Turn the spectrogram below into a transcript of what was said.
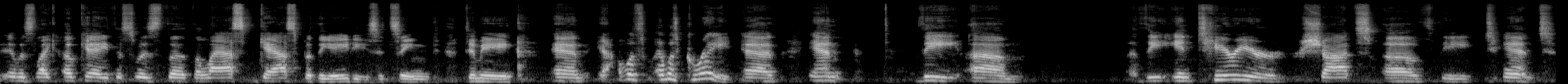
It was like okay, this was the the last gasp of the '80s. It seemed to me, and yeah, it was it was great. Uh, and the um, the interior shots of the tent,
